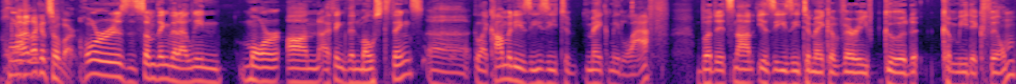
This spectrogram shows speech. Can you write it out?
Horror, I like it so far. horror is something that I lean more on, I think, than most things. Uh, like comedy is easy to make me laugh, but it's not as easy to make a very good comedic film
